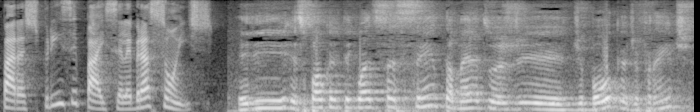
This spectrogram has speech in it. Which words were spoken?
para as principais celebrações. Ele, esse palco ele tem quase 60 metros de, de boca, de frente,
